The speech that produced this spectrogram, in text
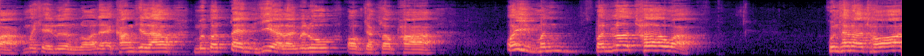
ปาก ไม่ใช่เรื่องร้อยเลยครั้งที่แล้วมึงก็เต้นเฮียอะไรไม่รู้ออกจากสภาเอ้ย มันมันเลอะเทอะว่ะ คุณธนาธร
